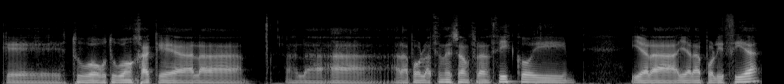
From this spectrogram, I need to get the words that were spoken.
que estuvo tuvo en jaque a la a la, a, la población de San Francisco y, y, a, la, y a la policía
